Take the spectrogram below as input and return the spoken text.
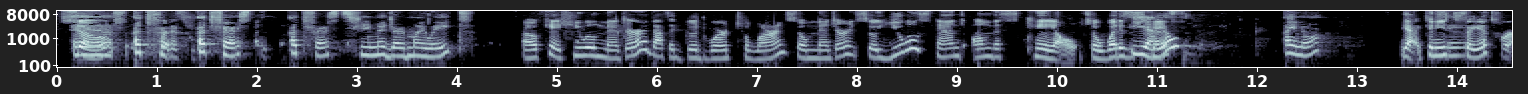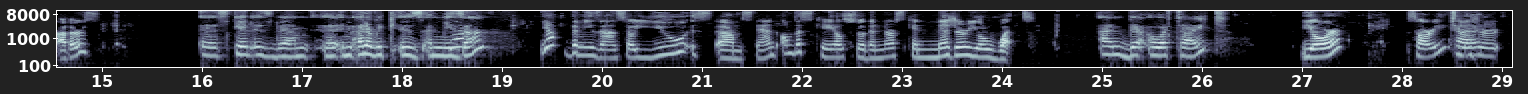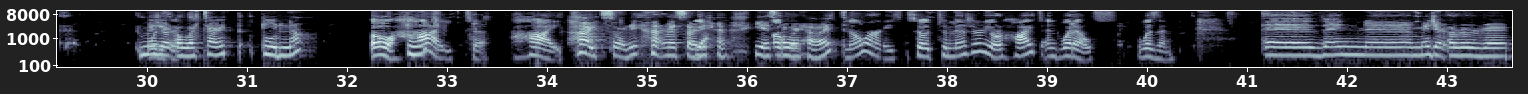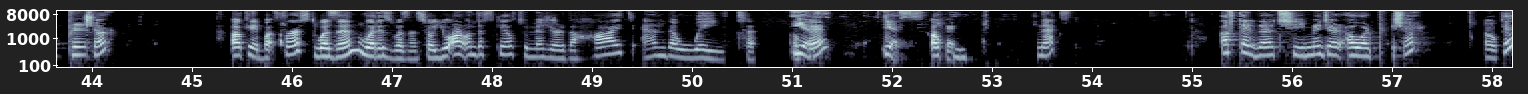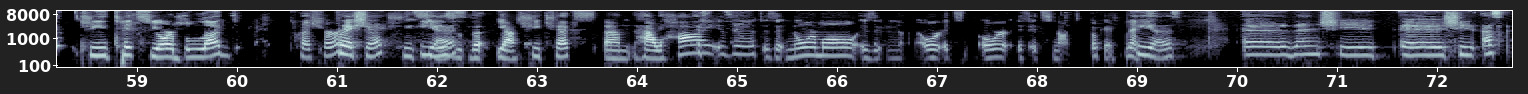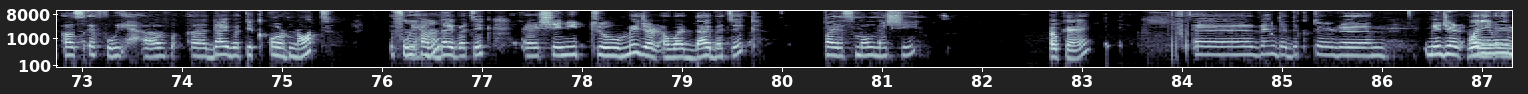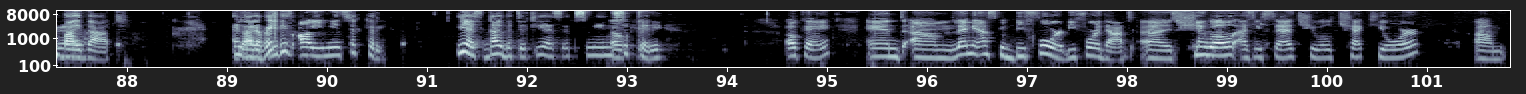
So Uh, at, what fir- is- at first, at first, she measured my weight. okay, she will measure. That's a good word to learn. So measure. So you will stand on the scale. So what is a Yes. scale? I know. Yeah, can you Uh, say it for others? Uh, scale is the uh, in Arabic is al mizan. Yeah, the mizan. So you um, stand on the scale so the nurse can measure your what? and uh, our height. Your sorry, Child. measure Measure it? our height. طولنا. oh Two. height. Height. Height. Sorry. Uh, sorry. yes, Okay. our height. No worries. So to measure your height and what else? Wazn. Uh, then uh, measure our uh, pressure. Okay, but first wazn. What is wazn? So you are on the scale to measure the height and the weight. Okay. Yes. Yes. Okay. Next. After that, she measure our pressure. Okay. She takes your blood pressure. Pressure. She sees Yes. the yeah. She checks um how high is it? Is it normal? Is it or it's or if it's not? Okay. Next. Yes. Uh, then she uh, she asked us if we have uh, diabetic or not. If we have diabetic, uh, she need to measure our diabetic by a small machine. Okay. Then the doctor um, measure. What do you mean by uh, that? in Arabic? Diabetes? Oh, you mean سكري. Yes, diabetic. Yes, it's mean Okay. سكري. Okay. And um, let me ask you before before that, uh, she Sure. will, as you said, she will check your um,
